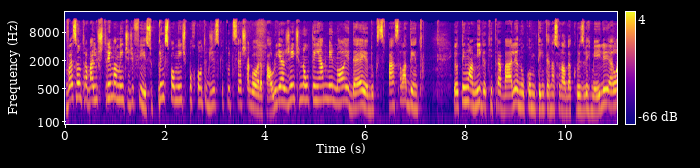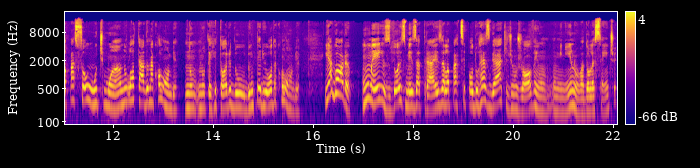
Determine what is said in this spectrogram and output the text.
Vai ser um trabalho extremamente difícil, principalmente por conta disso que tu disseste agora, Paulo. E a gente não tem a menor ideia do que se passa lá dentro. Eu tenho uma amiga que trabalha no Comitê Internacional da Cruz Vermelha e ela passou o último ano lotada na Colômbia, no, no território do, do interior da Colômbia. E agora, um mês, dois meses atrás, ela participou do resgate de um jovem, um, um menino, um adolescente,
